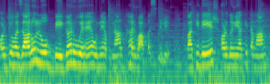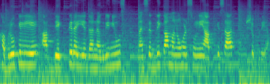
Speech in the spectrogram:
और जो हज़ारों लोग बेघर हुए हैं, उन्हें अपना घर वापस मिले। बाकी देश और दुनिया की तमाम खबरों के लिए आप देखते रहिए द नगरी न्यूज़। मैं सिद्दिका मनोहर सोनी आपके साथ। शुक्रिया।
